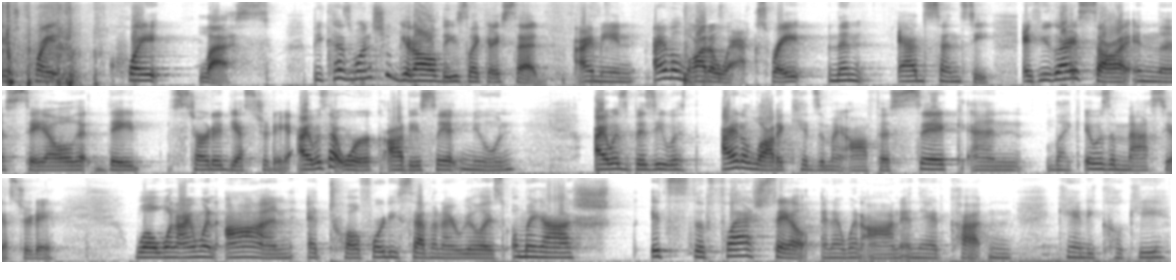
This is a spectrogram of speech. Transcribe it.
it's quite, quite less. Because once you get all these, like I said, I mean, I have a lot of wax, right? And then add Scentsy. If you guys saw in the sale that they started yesterday, I was at work, obviously at noon. I was busy with, I had a lot of kids in my office sick and like it was a mess yesterday. Well, when I went on at 1247, I realized, oh my gosh, it's the flash sale. And I went on and they had cotton candy cookie.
